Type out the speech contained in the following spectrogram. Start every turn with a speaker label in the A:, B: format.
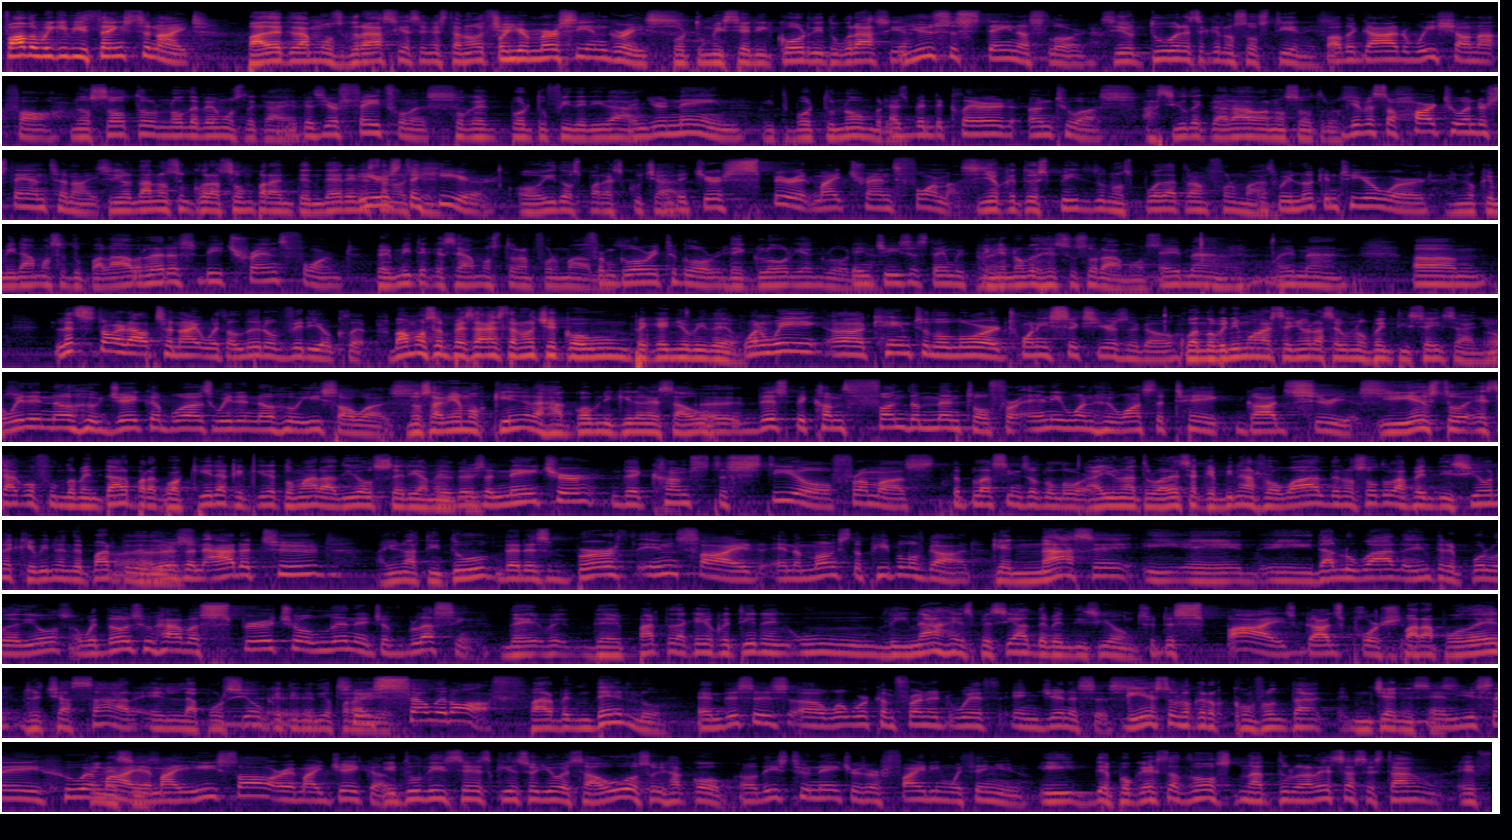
A: Father, we give you thanks tonight
B: Padre, te damos gracias en esta
A: for your mercy and grace.
B: por tu misericordia y tu gracia.
A: You sustain us, Lord.
B: Señor, tú eres el que nos sostienes.
A: Father God, we shall not fall
B: Nosotros no debemos de caer
A: because your faithfulness
B: porque por tu fidelidad
A: and your name
B: y por tu nombre
A: has been declared unto us.
B: ha sido declarado a nosotros.
A: Give us a heart to understand tonight,
B: Señor, danos un corazón para entender en
A: ears
B: esta
A: to
B: noche,
A: hear,
B: oídos para
A: and
B: escuchar.
A: that your spirit might transform us.
B: Señor, que tu espíritu nos pueda transformar
A: As we look into your word,
B: en lo que miramos a tu palabra.
A: let us be transformed
B: Permite que seamos transformados
A: from glory to glory.
B: de gloria en gloria.
A: In Jesus' name we
B: En
A: pray.
B: el nombre de Jesús oramos.
A: Amen. Amen. Um, let's start out tonight with a little video clip.
B: Vamos a empezar esta noche con un pequeño video.
A: When we uh, came to the Lord 26 years ago,
B: Cuando vinimos al Señor hace unos 26 años,
A: we didn't know who Jacob was, we didn't know who Esau was.
B: no sabíamos quién era Jacob ni quién era Esaú.
A: Uh, this becomes fundamental for anyone who wants to take God serious.
B: Y esto es algo fundamental para cualquiera que quiere tomar a Dios
A: Uh,
B: seriamente.
A: There's a nature that comes to steal from us the blessings of the Lord.
B: Hay una naturaleza que viene a robar de nosotros las bendiciones que vienen de parte
A: Uh,
B: de
A: there's
B: Dios.
A: an attitude
B: Hay una actitud
A: that is birthed inside and amongst the people of God.
B: que nace y, eh, y da lugar entre el pueblo de Dios,
A: With those who have a spiritual lineage of blessing,
B: de, de parte de aquellos que tienen un linaje especial de bendición,
A: to despise God's portion,
B: para poder rechazar la porción que tiene Dios para
A: to
B: ellos,
A: sell it off.
B: para venderlo.
A: And this is uh, what we're confronted with in Genesis.
B: Y eso es lo que nos confronta en Génesis.
A: And you say, Who am I? Am I Esau or am I Jacob?
B: Y tú dices, ¿quién soy yo, Esaú o soy Jacob?
A: Oh, these two natures are fighting within you.
B: Y de, porque estas dos naturalezas están eh,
